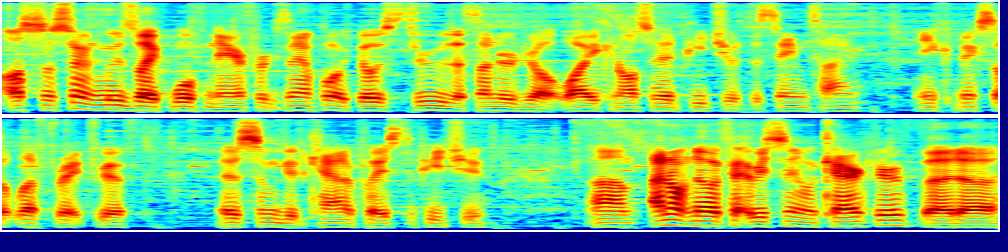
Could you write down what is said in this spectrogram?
Also, certain moves like Wolf Nair, for example, it goes through the Thunder Jolt while you can also hit Pichu at the same time, and you can mix up left-right drift. There's some good counterplays to Pichu. Um, I don't know if every single character, but uh,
